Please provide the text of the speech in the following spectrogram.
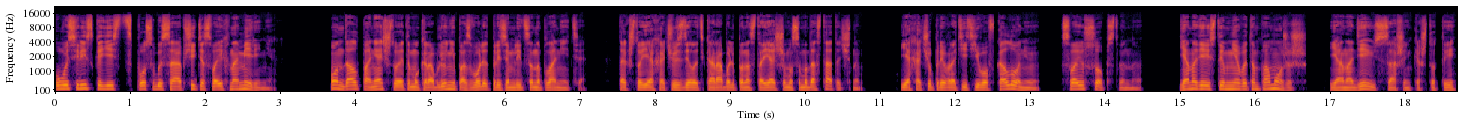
У Василиска есть способы сообщить о своих намерениях. Он дал понять, что этому кораблю не позволят приземлиться на планете. Так что я хочу сделать корабль по-настоящему самодостаточным. Я хочу превратить его в колонию, свою собственную. Я надеюсь, ты мне в этом поможешь. Я надеюсь, Сашенька, что ты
